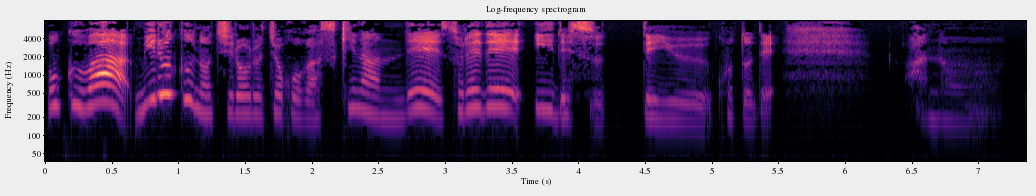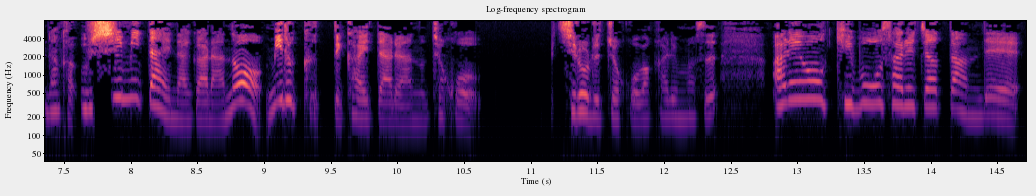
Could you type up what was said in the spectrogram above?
僕はミルクのチロルチョコが好きなんで、それでいいですっていうことで、あの、なんか牛みたいな柄のミルクって書いてあるあのチョコ、チロルチョコわかります？あれを希望されちゃったんで、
